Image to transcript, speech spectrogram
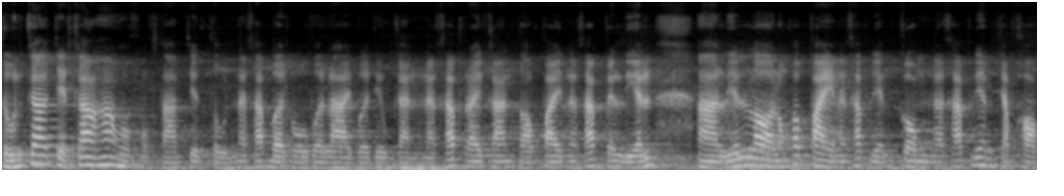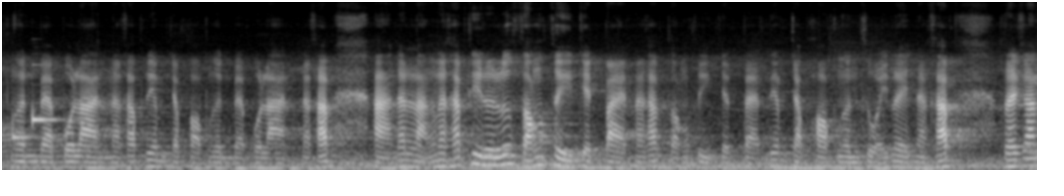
0979566370นะครับเบอร์โทรเบอร์ไลน์เบอร์เดียวกันนะครับ รายการต่อไปนะครับ เป็นเหรียญเหรียญหล่อหลวงพ่อไปนะครับ เหรียญกลมนะครับเลี่ยมจับขอบเงินแบบโบราณนะครับเลี่ยมจับขอบเงินแบบโบราณนะครับอ่าด้านหลังนะครับที่ระลึก 2478 นะครับ 2478 เลี่ยมจับขอบเงินสวยเลยนะครับ รายการ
